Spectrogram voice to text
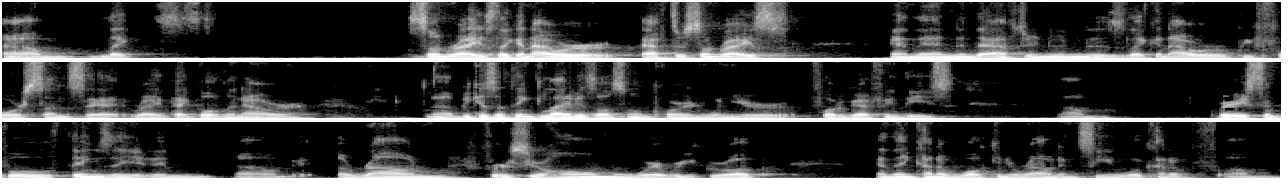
um like sunrise, like an hour after sunrise. And then in the afternoon is like an hour before sunset, right? That golden hour. Uh, because I think light is also important when you're photographing these um, very simple things in, in um, around first your home, wherever you grew up, and then kind of walking around and seeing what kind of um,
